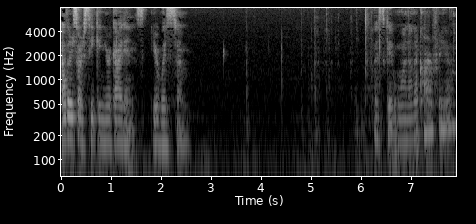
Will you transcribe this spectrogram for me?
others are seeking your guidance, your wisdom. Let's get one other card for you.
